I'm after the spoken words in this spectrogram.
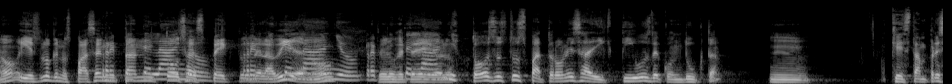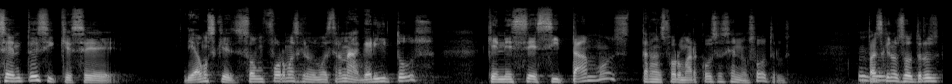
¿no? Y es lo que nos pasa en tantos año, aspectos de la repite el vida, ¿no? año, Entonces, lo que te el digo, año. todos estos patrones adictivos de conducta mm, que están presentes y que se, digamos que son formas que nos muestran a gritos que necesitamos transformar cosas en nosotros. Lo que pasa es que nosotros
